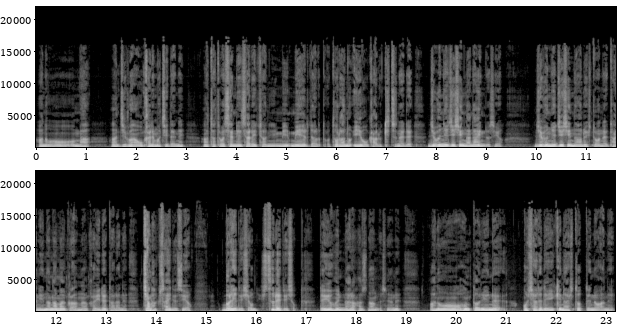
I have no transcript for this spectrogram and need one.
あの、まあ、自分はお金持ちでね、例えば洗練される人に見えるだろうと、虎の意を狩る狐で、自分に自信がないんですよ。自分に自信のある人はね、他人の名前かなんか入れたらね、邪魔くさいですよ。無礼でしょ？失礼でしょ？っていうふうになるはずなんですよね。あの、本当にね、おしゃれで粋な人っていうのはね、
